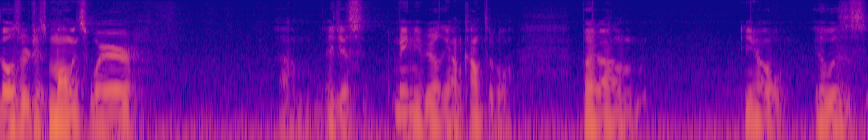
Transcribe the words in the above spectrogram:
those were just moments where um, it just made me really uncomfortable. But um, you know, it was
